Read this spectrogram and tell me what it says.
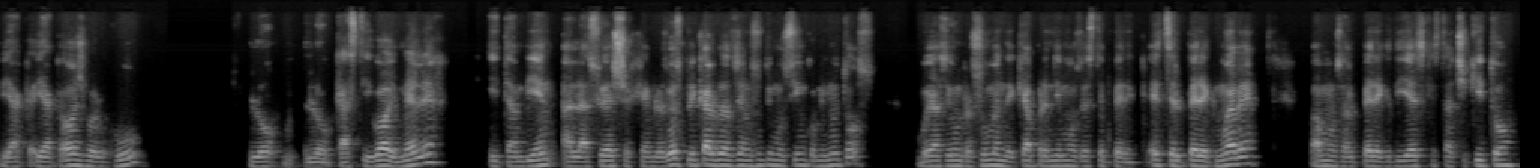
Y Akaosh lo, lo castigó a Imelech y también a la ciudad de Shechem. Les voy a explicar en los últimos cinco minutos voy a hacer un resumen de qué aprendimos de este Perec. Este es el Perec 9, vamos al Perec 10 que está chiquito.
